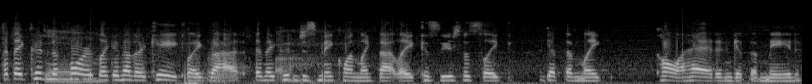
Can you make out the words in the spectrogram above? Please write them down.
But they couldn't Damn. afford like another cake like that. And they couldn't just make one like that, like, cause you're supposed to like get them like call ahead and get them made.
